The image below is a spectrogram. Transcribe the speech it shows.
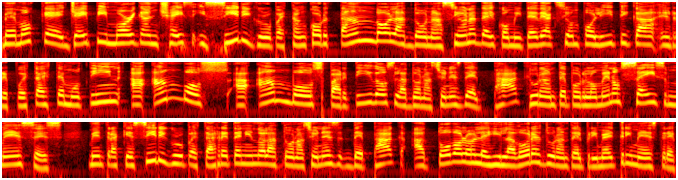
Vemos que JP Morgan Chase y Citigroup están cortando las donaciones del Comité de Acción Política en respuesta a este motín a ambos a ambos partidos las donaciones del PAC durante por lo menos seis meses, mientras que Citigroup está reteniendo las donaciones de PAC a todos los legisladores durante el primer trimestre.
